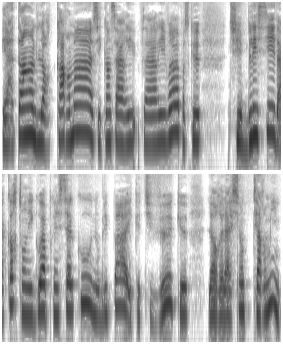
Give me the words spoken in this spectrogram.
et attendre leur karma. C'est quand ça, ça arrivera parce que tu es blessé, d'accord, ton ego a pris un seul coup, n'oublie pas, et que tu veux que leur relation termine.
